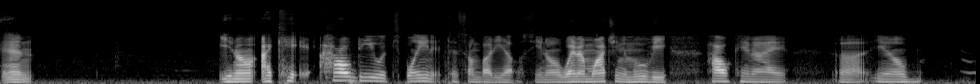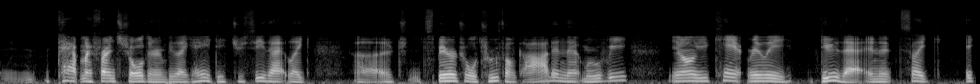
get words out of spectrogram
and you know, I can't. How do you explain it to somebody else? You know, when I'm watching a movie, how can I, uh, you know, tap my friend's shoulder and be like, "Hey, did you see that like uh, spiritual truth of God in that movie?" You know, you can't really do that, and it's like it.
